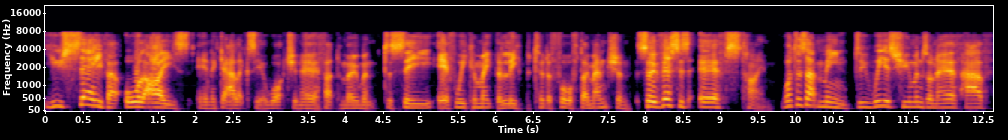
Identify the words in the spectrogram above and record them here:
you say that all eyes in a galaxy are watching Earth at the moment to see if we can make the leap to the fourth dimension. So this is Earth's time. What does that mean? Do we as humans on Earth have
